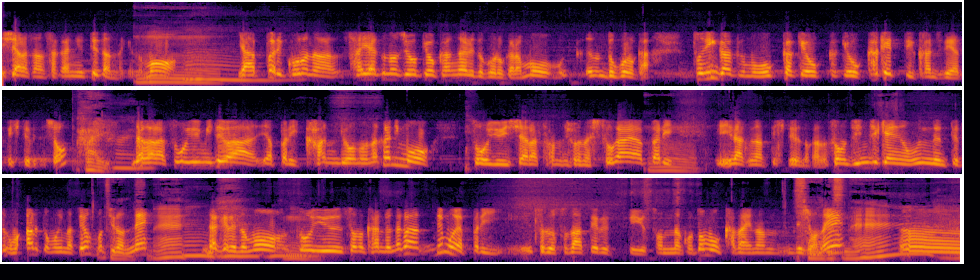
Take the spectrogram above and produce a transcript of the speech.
石原さん、盛んに言ってたんだけども、うん。やっぱりコロナ、最悪の状況を考えるところから、もううんどころか、とにかくもう追っかけ、追っかけ、追っかけっていう感じでやってきてるでしょ？はい、だからそういう意味では、やっぱり官僚の中にも、そういう石原さんのような人がやっぱりいなくなってきてるのかな、その人事権を云々っていうところもあると思いますよ、もちろんね。ねだけれども、そういうその官僚の中でもやっぱりそれを育てるっていう、そんなことも課題なんでしょうね。そうですね。うん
